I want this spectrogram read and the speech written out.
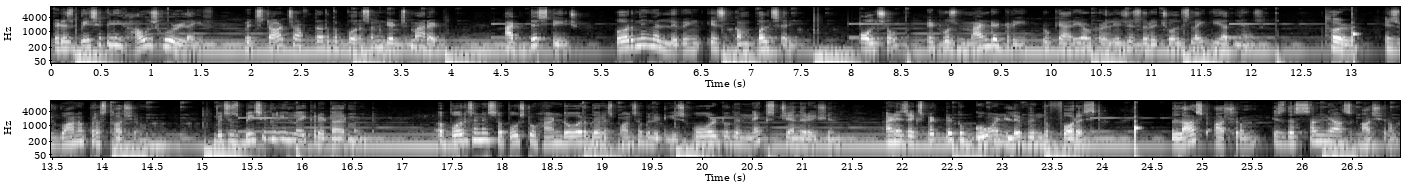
It is basically household life which starts after the person gets married. At this stage, earning a living is compulsory. Also, it was mandatory to carry out religious rituals like yajnas. Third is Vanaprasthashram, which is basically like retirement. a person is supposed to hand over the responsibilities over to the next generation and is expected to go and live in the forest. The last ashram is the sannyas ashram.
